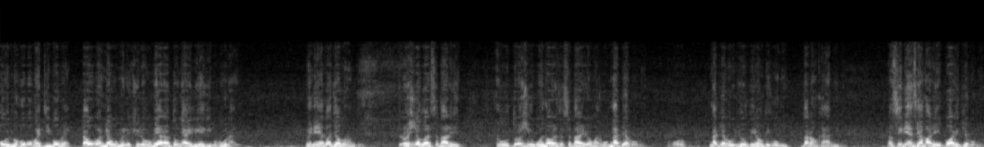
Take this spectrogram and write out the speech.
ပို့မယ်ဟိုပို့မယ်ဒီပို့မယ်တောက်ပို့မယ်မြောက်ပို့မယ်ရွှေတုံဖျားတော့၃ညကြီး၄ရက်ကြီးမပို့နိုင်ဘူးဘယ်နေရာတော့ကြောက်မှမသိဘူးတို့ရှိရောက်တဲ့စစ်သားတွေ ဟိုတို့ရှိဝင်တော့တဲ့စစ်သားတွေတော့မှဟိုငတ်ပြကုန်ပြီအကုန်လုံးငတ်ပြကုန်ပြီတို့သေအောင်သေကုန်ပြီအသက်တော်ခံရပြီနောက်စီရီယန်ဆီယမတွေဘွားတွေပြက်ကုန်ပြီ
